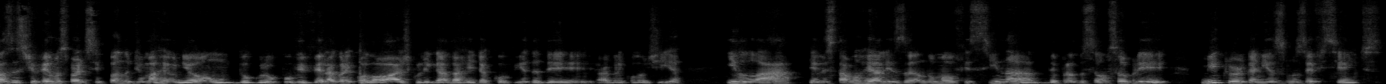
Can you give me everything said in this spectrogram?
Nós estivemos participando de uma reunião do grupo Viver Agroecológico, ligado à rede Acovida de agroecologia, e lá eles estavam realizando uma oficina de produção sobre micro-organismos eficientes.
